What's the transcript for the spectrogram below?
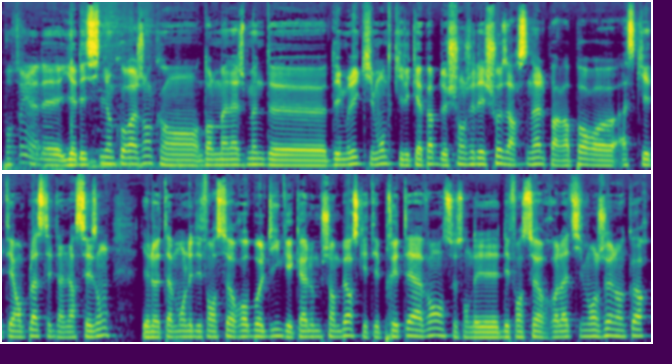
Pourtant, il y, a des, y a des signes encourageants quand, dans le management de- d'Emery qui montrent qu'il est capable de changer les choses à Arsenal par rapport euh, à ce qui était en place les dernières saisons. Il y a notamment les défenseurs Rob Holding et Callum Chambers qui étaient prêtés avant. Ce sont des défenseurs relativement jeunes encore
